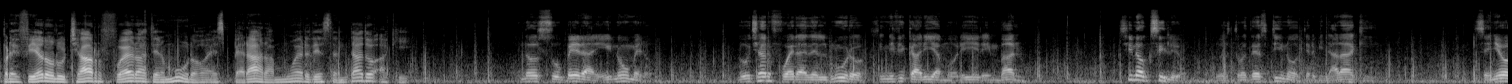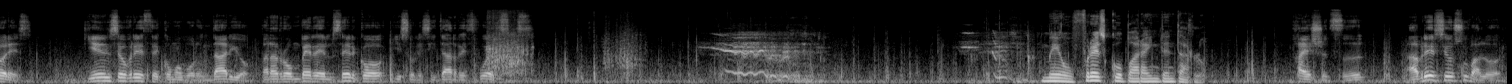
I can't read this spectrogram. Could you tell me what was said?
Prefiero luchar fuera del muro a esperar a muerte sentado aquí. Nos supera en número. Luchar fuera del muro significaría morir en vano. Sin auxilio, nuestro destino terminará aquí. Señores, ¿quién se ofrece como voluntario para romper el cerco y solicitar refuerzos? Me ofrezco para intentarlo. Tai aprecio su valor,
